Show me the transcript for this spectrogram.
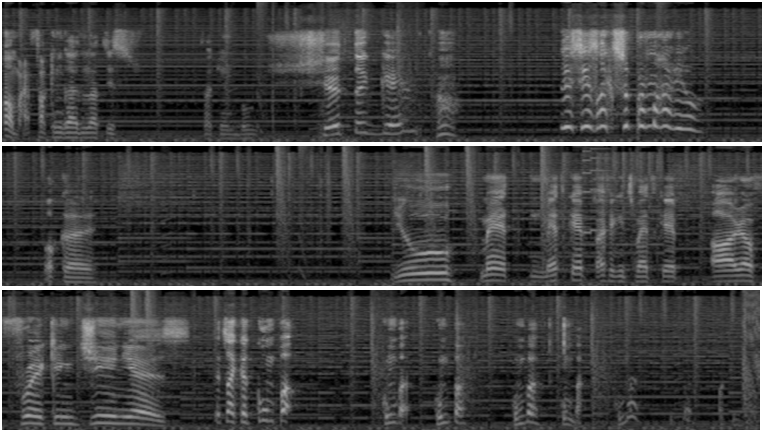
Oh my fucking god, not this fucking bullshit again. this is like Super Mario! Okay. You, Matt, Madcap, I think it's Madcap, are a freaking genius! It's like a Koompa! Koompa, Koompa, Koompa, Koompa, Koompa, Koompa.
